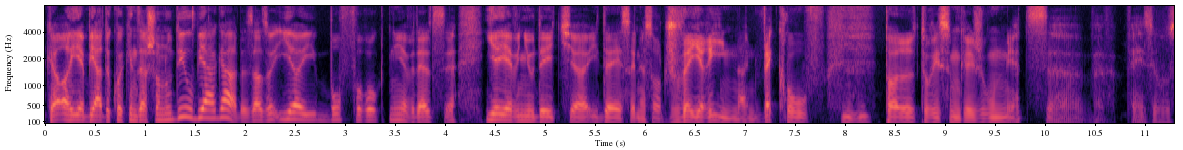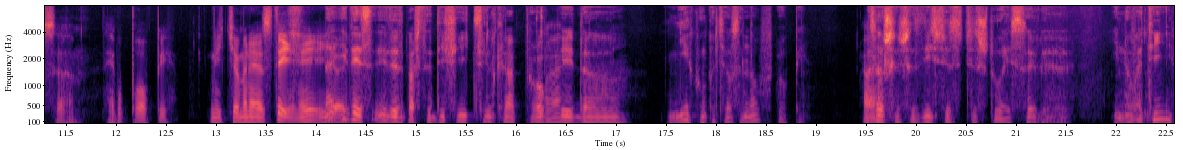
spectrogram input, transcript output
che io biada quel che in schon udiu biagadas, also io bufferogt nie, vedels, uh, io je venu deit uh, idees in so Schwerin, ein Weckruf Mhm. pel Tourism Grigiun jetzt, uh, vesus, uh, e propi. Meine ste, ne? Nein, Io- ides, ides basta difficil, che proprio da... Nie con qualcosa nov proprio. Ah. Also, se es dice, es tu essere uh, innovativ,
